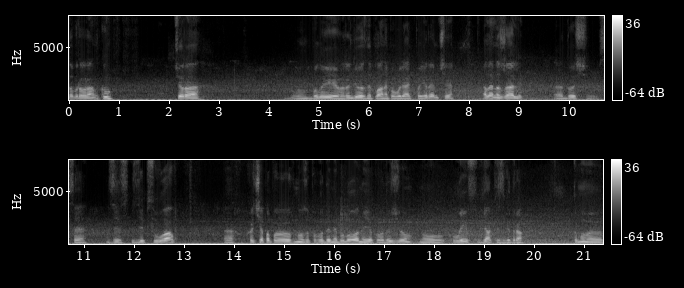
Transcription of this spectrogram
Доброго ранку. Вчора були грандіозні плани погуляти по Яремче, але, на жаль, е, дощ все зіпсував. Е, Хоча по прогнозу погоди не було, ніякого дощу, ну лив як із відра. Тому ми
